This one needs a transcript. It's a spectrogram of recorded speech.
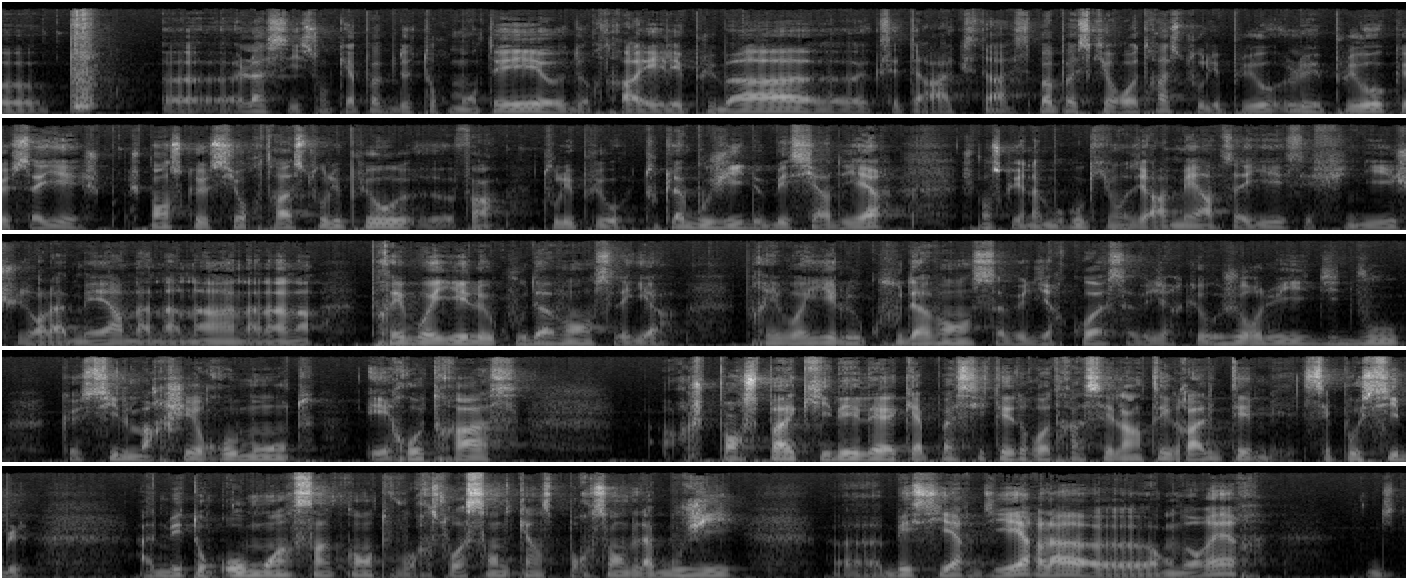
Euh, là, ils sont capables de tout remonter, euh, de retravailler les plus bas, etc., etc. C'est pas parce qu'ils retracent tous les plus hauts, les plus hauts que ça y est. Je, pense que si on retrace tous les plus hauts, enfin tous les plus hauts, toute la bougie de baissière d'hier, je pense qu'il y en a beaucoup qui vont dire ah merde, ça y est, c'est fini, je suis dans la merde, nanana, nanana. Prévoyez le coup d'avance, les gars. Prévoyez le coup d'avance. Ça veut dire quoi? Ça veut dire qu'aujourd'hui, dites-vous que si le marché remonte et retrace je ne pense pas qu'il ait la capacité de retracer l'intégralité, mais c'est possible. Admettons au moins 50, voire 75% de la bougie euh, baissière d'hier, là, euh, en horaire.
